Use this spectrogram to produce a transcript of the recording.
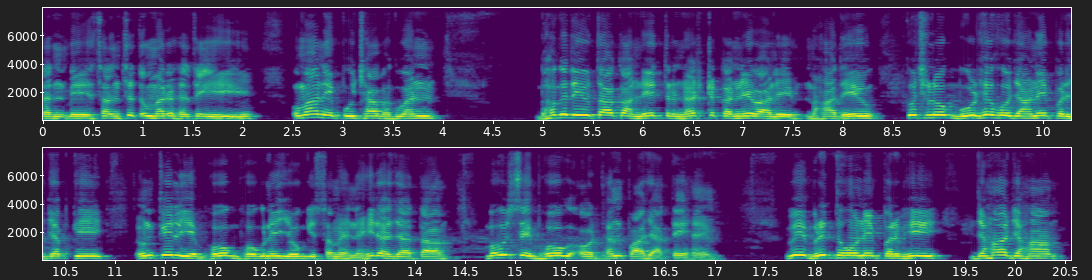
तन्मे संस्कृतमर्हसी उमा ने पूछा, भगवान भग देवता का नेत्र नष्ट करने वाले महादेव, कुछ लोग बूढ़े हो जाने पर जबकि उनके लिए भोग भोगने योग्य समय नहीं रह जाता, बहुत से भोग और धन पा जाते हैं। वे वृद्ध होने पर भी जहाँ जहाँ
